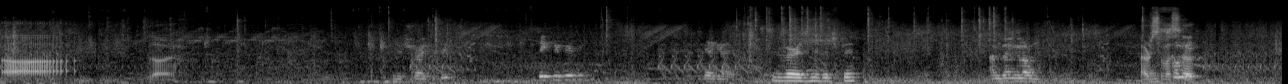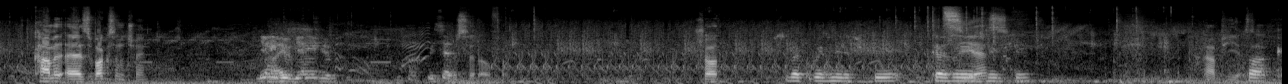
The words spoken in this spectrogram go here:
Ah, lol. You try to pick. Pick, pick, pick, pick. Yeah, guys. Silver is mid HP. I'm going long. I receive Come myself. Carmen, uh, Zubaku's on the train. Behind you, behind you. Reset. Reset over. Short. Subaku is mid HP. Kazuya is mid HP. Ah, PS. Fuck.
